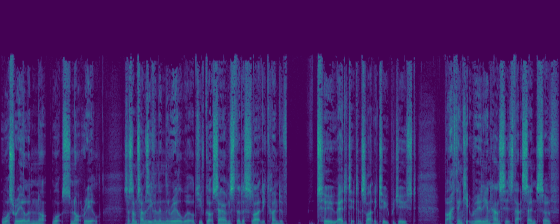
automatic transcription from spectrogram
what's real and not what's not real. So sometimes even in the real world, you've got sounds that are slightly kind of too edited and slightly too produced. But I think it really enhances that sense of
